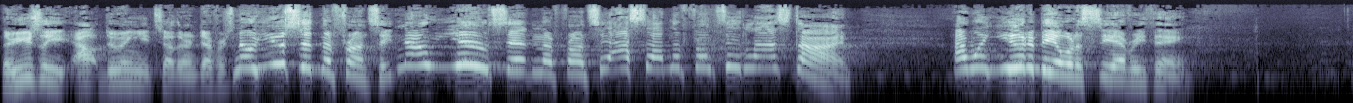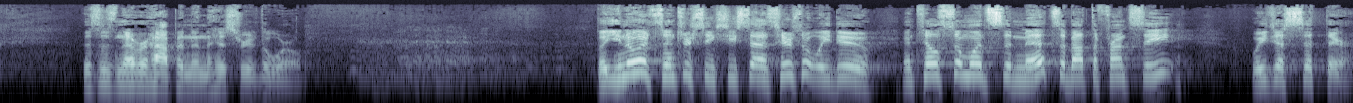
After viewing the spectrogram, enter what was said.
They're usually outdoing each other in deference. No, you sit in the front seat. No, you sit in the front seat. I sat in the front seat last time. I want you to be able to see everything. This has never happened in the history of the world. But you know what's interesting? She says, here's what we do. Until someone submits about the front seat, we just sit there.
